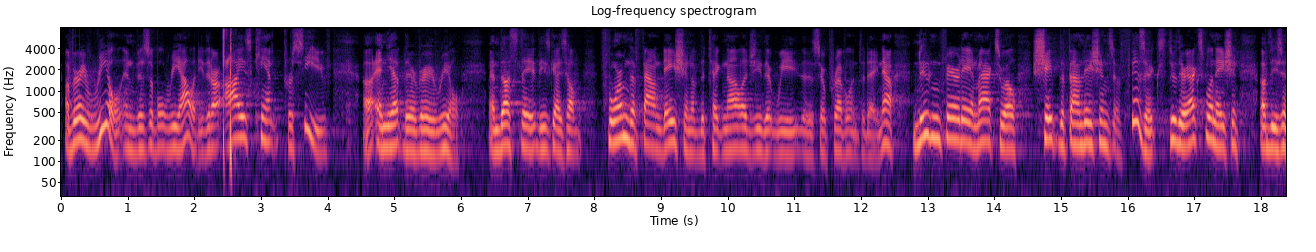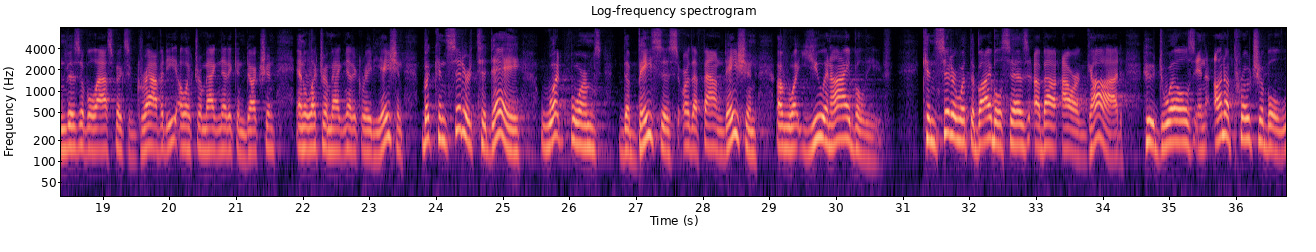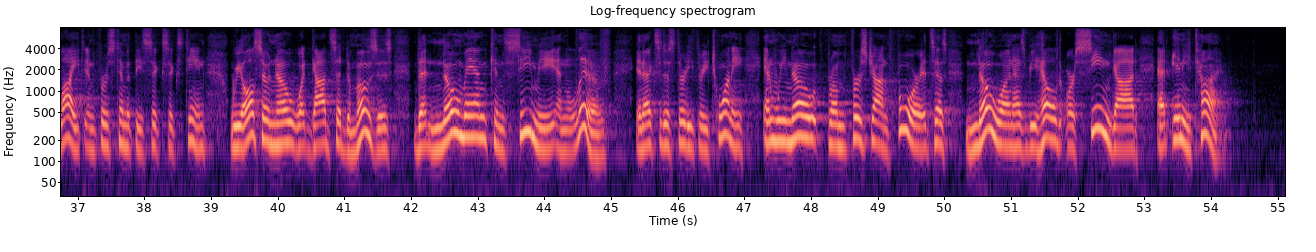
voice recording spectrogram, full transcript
a very real invisible reality that our eyes can't perceive, uh, and yet they're very real, and thus they these guys help form the foundation of the technology that we that is so prevalent today. Now, Newton, Faraday, and Maxwell shaped the foundations of physics through their explanation of these invisible aspects of gravity, electromagnetic induction, and electromagnetic radiation. But consider today what forms the basis or the foundation of what you and I believe. Consider what the Bible says about our God who dwells in unapproachable light in 1 Timothy 6:16. we also know what God said to Moses that no man can see me and live in Exodus 33:20, and we know from 1 John 4 it says no one has beheld or seen God at any time.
